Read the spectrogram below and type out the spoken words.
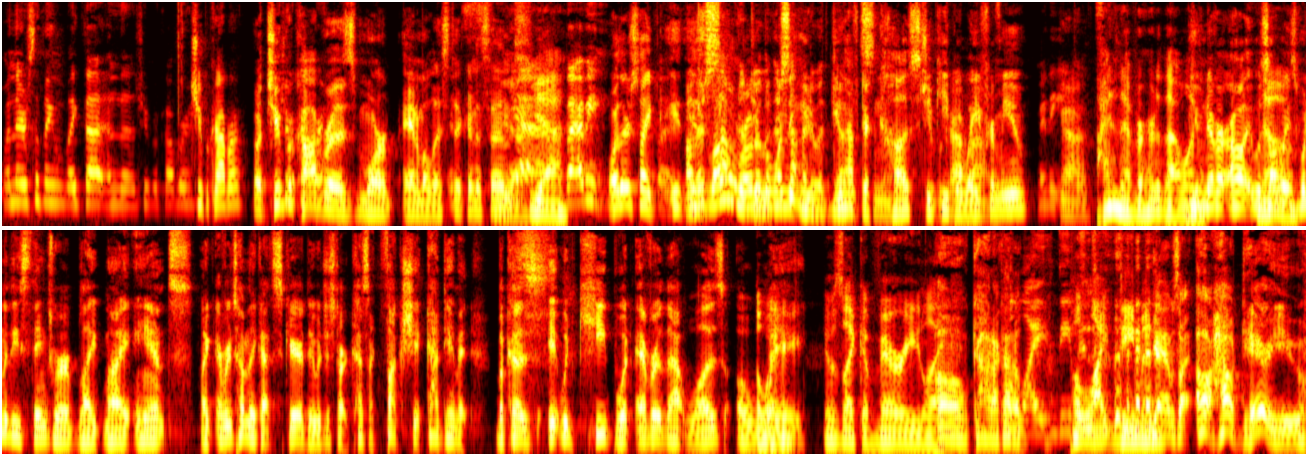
When there's something like that in the chupacabra. Chupacabra. Well, Chupacabra? Chupacabra is more animalistic in a sense. yeah, Yeah. but I mean, Or there's like, But- is, Oh, is there's La something to Llorona the with- one that you, you have to cuss to keep away from you? maybe eagles. I never heard of that one. You've never. Oh, it was No. always one of these things where like my aunts, like every time they got scared, they would just start cussing like "fuck shit, god damn it," because it would keep whatever that was away. Away. It was like a very like Oh God, I got a Polite demon. polite demon. Yeah, it was like, oh, how dare you?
